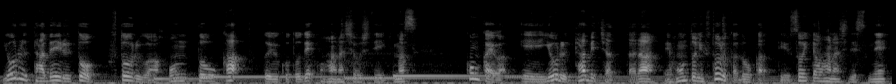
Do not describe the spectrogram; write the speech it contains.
夜食べると太るは本当か？ということでお話をしていきます。今回は、えー、夜食べちゃったら、えー、本当に太るかどうかっていうそういったお話ですね。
